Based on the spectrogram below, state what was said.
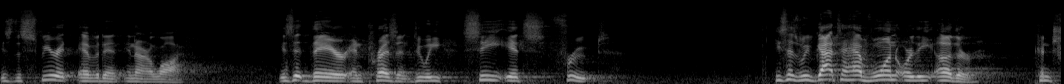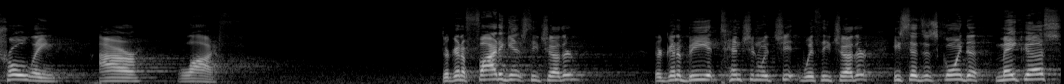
Is the Spirit evident in our life? Is it there and present? Do we see its fruit? He says we've got to have one or the other controlling our life. They're going to fight against each other. They're going to be at tension with, with each other. He says it's going to make us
